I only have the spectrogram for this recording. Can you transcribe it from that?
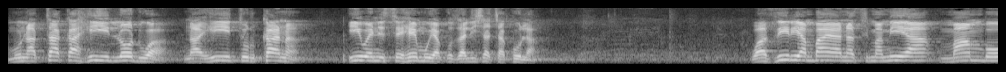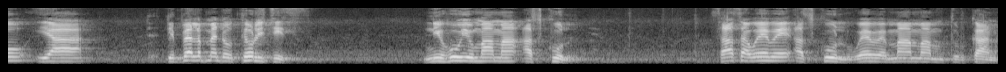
mnataka hii Lodwar na hii Turkana iwe ni sehemu ya kuzalisha chakula. Waziri ambaye anasimamia mambo ya development authorities ni huyu mama Askul. Sasa wewe Askul, wewe mama Mturkana,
